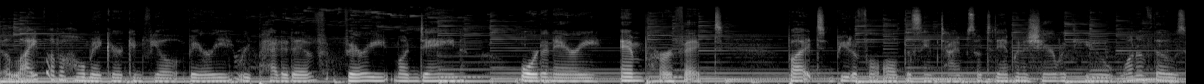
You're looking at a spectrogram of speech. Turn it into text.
The life of a homemaker can feel very repetitive, very mundane, ordinary, imperfect, but beautiful all at the same time. So today I'm going to share with you one of those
